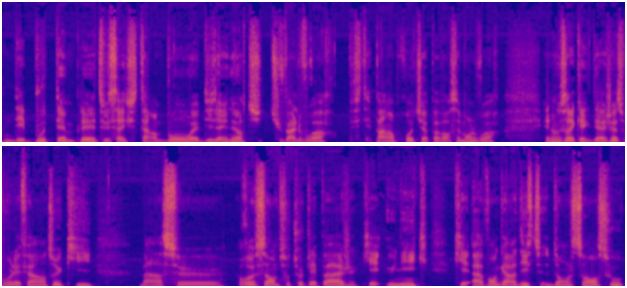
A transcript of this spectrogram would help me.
des bouts de template. C'est vrai que si tu es un bon web designer, tu, vas le voir. Si tu pas un pro, tu vas pas forcément le voir. Et donc c'est vrai qu'avec DHS, on voulait faire un truc qui ben, se ressemble sur toutes les pages, qui est unique, qui est avant-gardiste dans le sens où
